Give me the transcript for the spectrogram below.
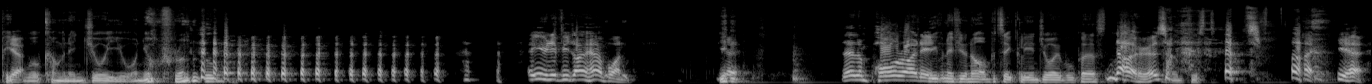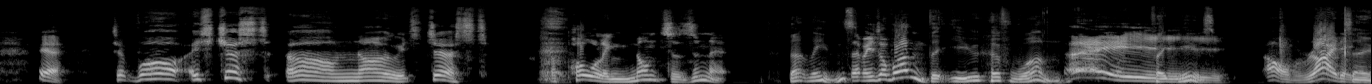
people Yeah. will come and enjoy you on your front lawn. Even if you don't have one. Yeah. Let them pour right in. even if you're not a particularly enjoyable person. No, that's, just that's right. Yeah, yeah. So what? It's just oh no, it's just appalling nonsense, isn't it? That means that means I've won. That you have won. Hey, Fake news. All righty. So,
